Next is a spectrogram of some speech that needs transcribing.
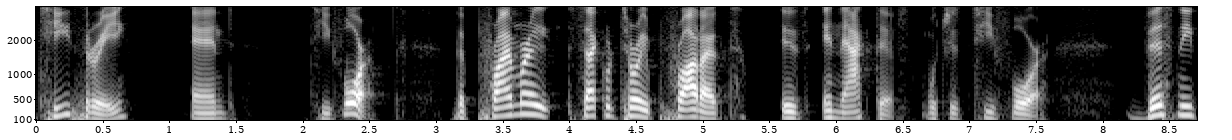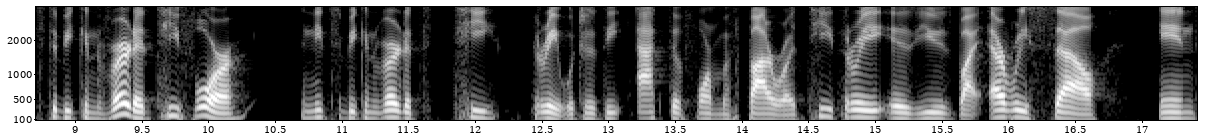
T3 and T4. The primary secretory product is inactive, which is T4. This needs to be converted, T4, it needs to be converted to T3, which is the active form of thyroid. T3 is used by every cell in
